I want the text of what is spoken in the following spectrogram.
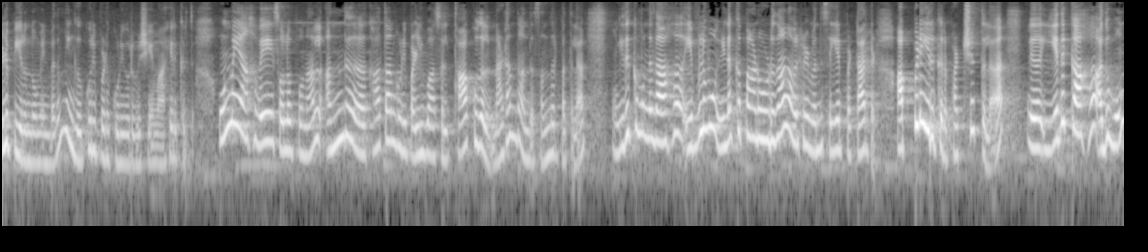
எழுப்பியிருந்தோம் என்பதும் இங்கு குறிப்பிடக்கூடிய ஒரு விஷயமாக இருக்கிறது. உண்மையாகவே சொல்லப்போனால் அந்த காத்தான்குடி பள்ளிவாசல் தாக்குதல் நடந்த அந்த சந்தர்ப்பத்தில் இதுக்கு முன்னதாக எவ்வளவோ இணக்கப்பாடோடு தான் அவர்கள் வந்து செயற்பட்டார்கள். அப்படி இருக்கிற பட்சத்தில் எதுக்காக அதுவும்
